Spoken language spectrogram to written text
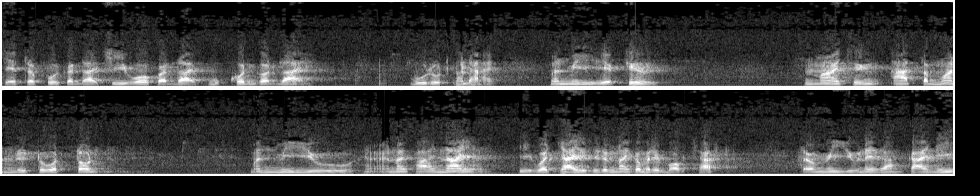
เจตพูดก็ได้ ชีโวก็ได้ บุคคลก็ได้ บุรุษก็ได้ มันมีเรียกชื่อ หมายถึงอาตมันหรือตัวตนมันมีอยู่ในภายใน ที่หัวใจหรือที่ตรงไหนก็ไม่ได้บอกชัด แต่มีอยู่ในร่างกายนี้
